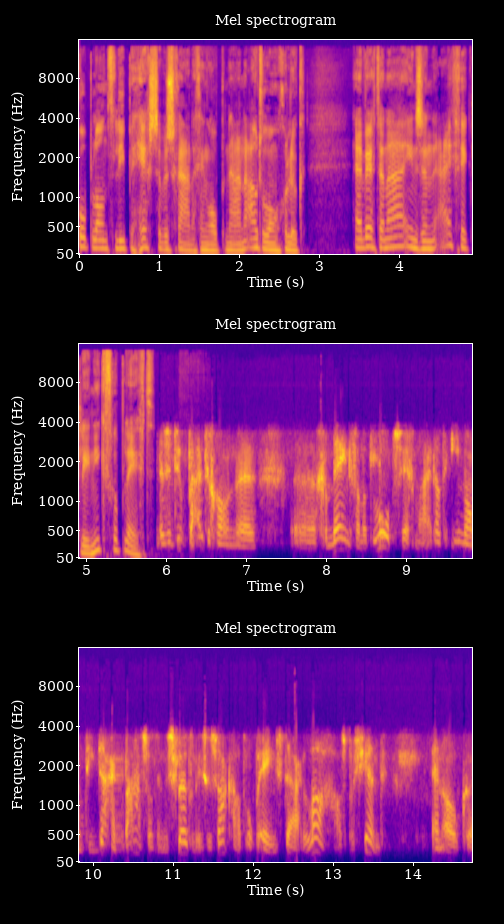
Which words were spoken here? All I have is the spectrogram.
Kopland liep hersenbeschadiging op na een auto-ongeluk. Hij werd daarna in zijn eigen kliniek verpleegd. Dat is natuurlijk buitengewoon uh, uh, gemeen van het lot, zeg maar... dat iemand die daar baas had en de sleutel in zijn zak had... opeens daar lag als patiënt. En ook, uh,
